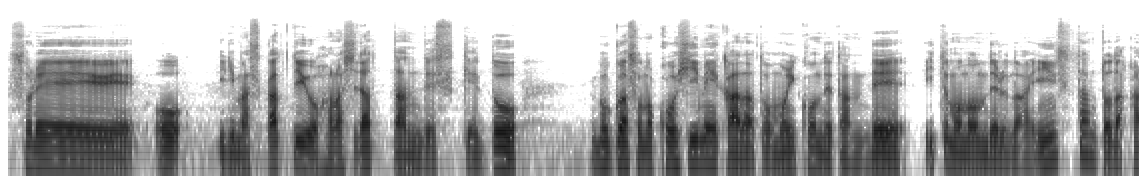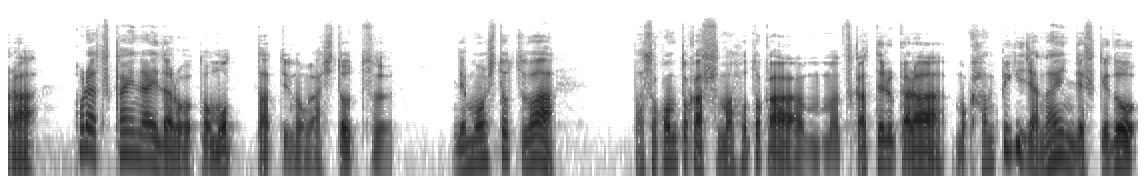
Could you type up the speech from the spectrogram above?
それをいりますかっていうお話だったんですけど、僕はそのコーヒーメーカーだと思い込んでたんで、いつも飲んでるのはインスタントだから、これは使えないだろうと思ったっていうのが一つ。で、もう一つは、パソコンとかスマホとか、ま、使ってるから、もう完璧じゃないんですけど、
